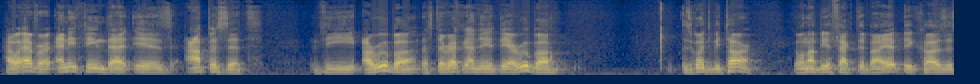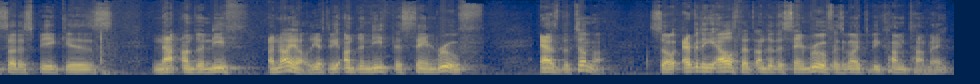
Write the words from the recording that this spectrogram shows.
However, anything that is opposite the aruba, that's directly underneath the aruba, is going to be tar. It will not be affected by it because it, so to speak, is not underneath an oil. You have to be underneath the same roof as the tuma. So everything else that's under the same roof is going to become tame.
